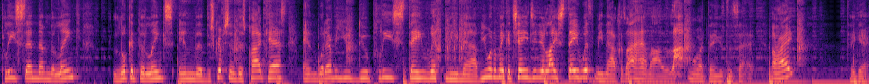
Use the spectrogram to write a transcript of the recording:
please send them the link look at the links in the description of this podcast. And whatever you do, please stay with me now. If you want to make a change in your life, stay with me now because I have a lot more things to say. All right? Take care.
